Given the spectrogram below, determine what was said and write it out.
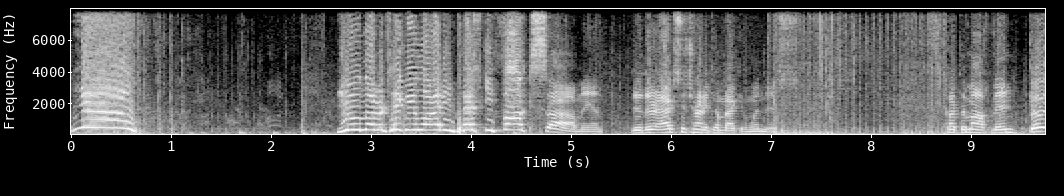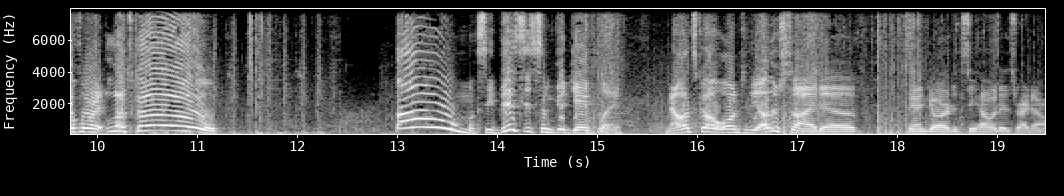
No! You'll never take me alive, you pesky fucks! Oh, ah, man. Dude, they're actually trying to come back and win this. Cut them off, men. Go for it. Let's go! Boom! See, this is some good gameplay. Now let's go on to the other side of Vanguard and see how it is right now.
